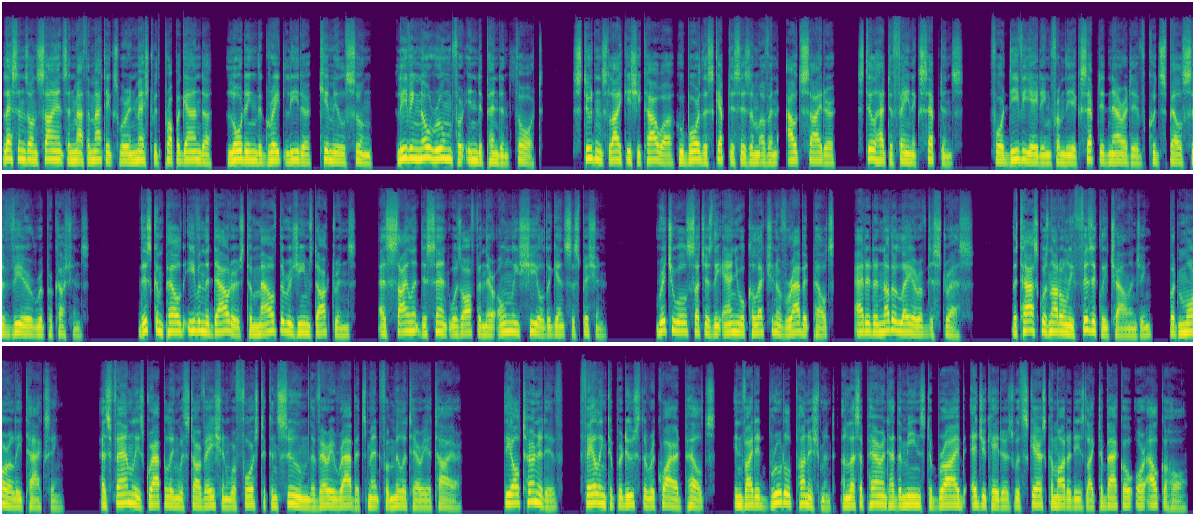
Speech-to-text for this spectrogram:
Lessons on science and mathematics were enmeshed with propaganda lauding the great leader Kim Il sung, leaving no room for independent thought. Students like Ishikawa, who bore the skepticism of an outsider, still had to feign acceptance, for deviating from the accepted narrative could spell severe repercussions. This compelled even the doubters to mouth the regime's doctrines as silent dissent was often their only shield against suspicion. Rituals such as the annual collection of rabbit pelts added another layer of distress. The task was not only physically challenging, but morally taxing. As families grappling with starvation were forced to consume the very rabbits meant for military attire. The alternative, failing to produce the required pelts, invited brutal punishment unless a parent had the means to bribe educators with scarce commodities like tobacco or alcohol.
